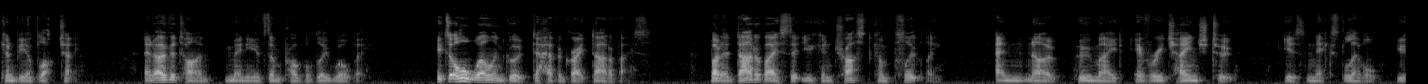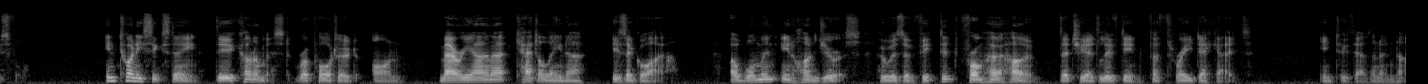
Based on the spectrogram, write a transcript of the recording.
can be a blockchain, and over time many of them probably will be. It's all well and good to have a great database, but a database that you can trust completely and know who made every change to is next level useful. In 2016, The Economist reported on Mariana Catalina Izaguirre, a woman in Honduras who was evicted from her home that she had lived in for three decades in 2009.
